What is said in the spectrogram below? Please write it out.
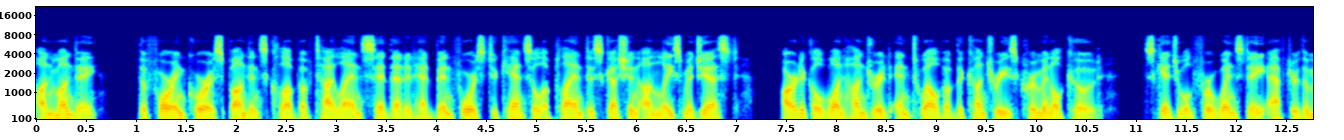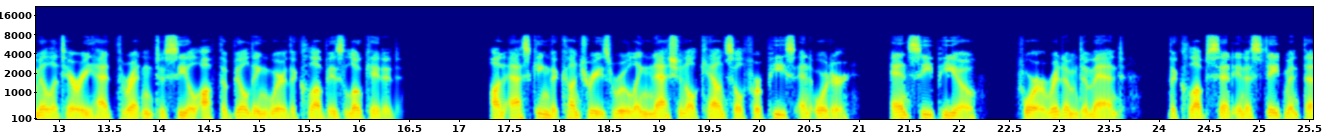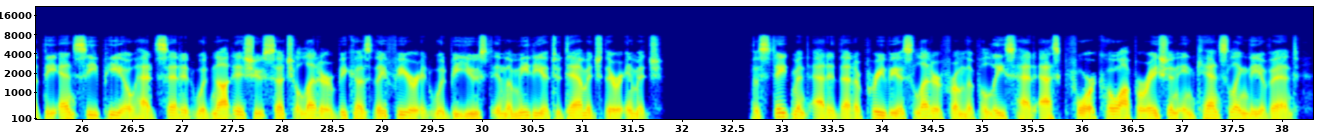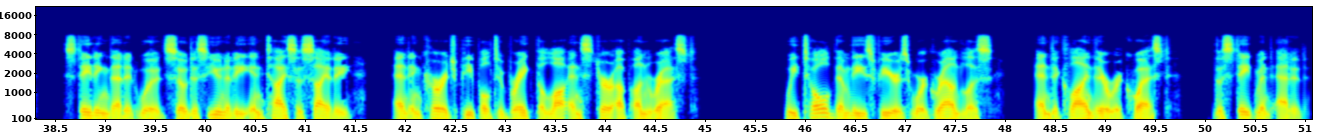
On Monday, the Foreign Correspondents Club of Thailand said that it had been forced to cancel a planned discussion on lèse majesté, Article 112 of the country's criminal code, scheduled for Wednesday after the military had threatened to seal off the building where the club is located. On asking the country's ruling National Council for Peace and Order, NCPO, for a written demand, the club said in a statement that the NCPO had said it would not issue such a letter because they fear it would be used in the media to damage their image. The statement added that a previous letter from the police had asked for cooperation in cancelling the event, stating that it would sow disunity in Thai society, and encourage people to break the law and stir up unrest. We told them these fears were groundless, and declined their request, the statement added.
